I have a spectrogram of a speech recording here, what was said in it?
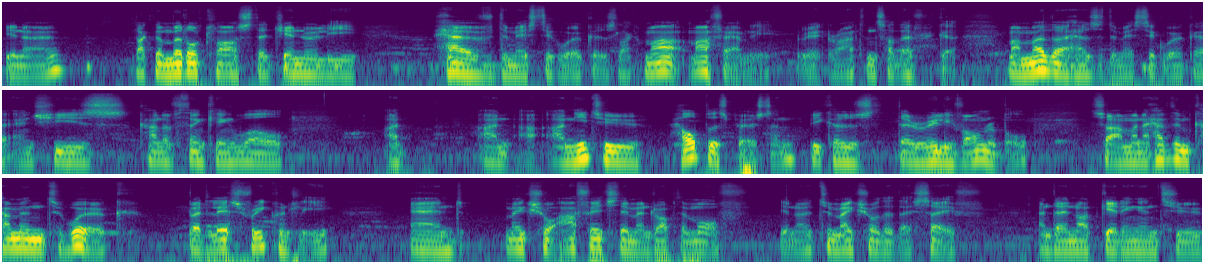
you know like the middle class that generally have domestic workers. Like my my family right in south africa my mother has a domestic worker and she's kind of thinking well i i, I need to help this person because they're really vulnerable. So i'm going to have them come in to work but less frequently and make sure i fetch them and drop them off you know to make sure that they're safe and they're not getting into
